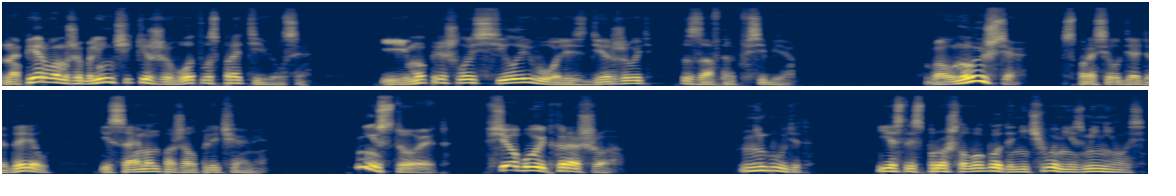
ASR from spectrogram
На первом же блинчике живот воспротивился, и ему пришлось силой воли сдерживать завтрак в себе. «Волнуешься?» — спросил дядя Дэрил, и Саймон пожал плечами. «Не стоит. Все будет хорошо». «Не будет, если с прошлого года ничего не изменилось».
